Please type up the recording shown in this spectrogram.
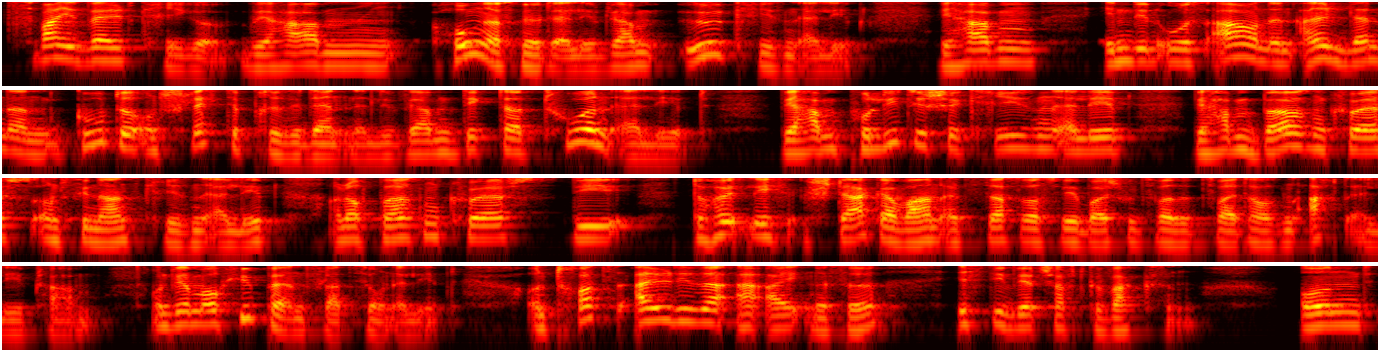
zwei Weltkriege, wir haben Hungersnöte erlebt, wir haben Ölkrisen erlebt, wir haben in den USA und in allen Ländern gute und schlechte Präsidenten erlebt, wir haben Diktaturen erlebt, wir haben politische Krisen erlebt, wir haben Börsencrashs und Finanzkrisen erlebt und auch Börsencrashs, die deutlich stärker waren als das, was wir beispielsweise 2008 erlebt haben. Und wir haben auch Hyperinflation erlebt. Und trotz all dieser Ereignisse ist die Wirtschaft gewachsen. Und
